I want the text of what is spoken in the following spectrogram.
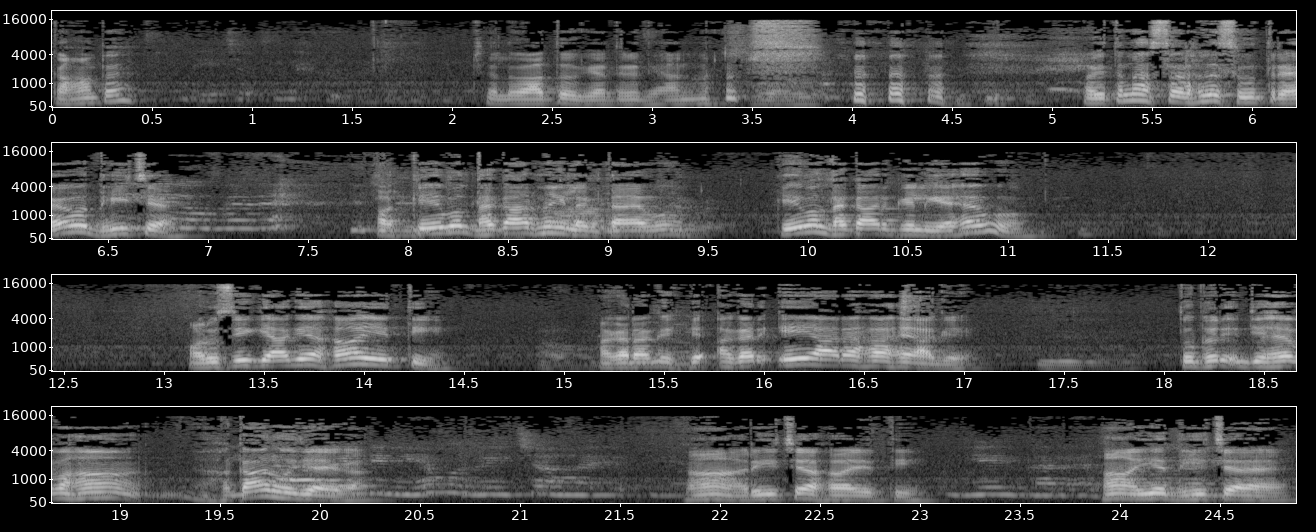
कहाँ पे? चलो, आ तो गया तेरे ध्यान में। और इतना सरल सूत्र है वो, धीच है। और केवल धकार में ही लगता है वो। केवल धकार के लिए है वो। और उसी के आगे, ह एति अगर आगे, अगर ए आ रहा है आगे तो फिर जो है वहाँ हकार हो जाएगा। है, रीचा, है, ये हाँ ह हाँ ये धीचा है हाँ।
